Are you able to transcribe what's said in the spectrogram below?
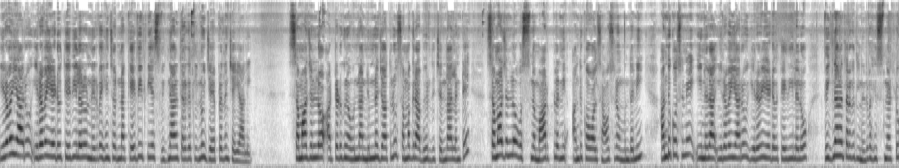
ఇరవై ఆరు ఇరవై ఏడు తేదీలలో నిర్వహించనున్న కేవీపీఎస్ విజ్ఞాన తరగతులను జయప్రదం చేయాలి. సమాజంలో అట్టడుగున ఉన్న నిమ్న జాతులు సమగ్ర అభివృద్ధి చెందాలంటే సమాజంలో వస్తున్న మార్పులని అందుకోవాల్సిన అవసరం ఉందని అందుకోసమే ఈ నెల ఇరవై ఆరు ఇరవై ఏడవ తేదీలలో విజ్ఞాన తరగతులు నిర్వహిస్తున్నట్టు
